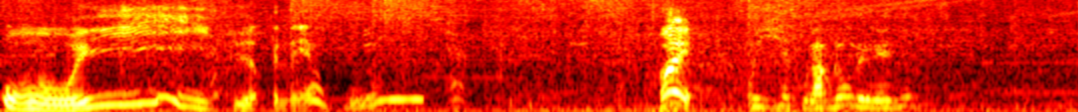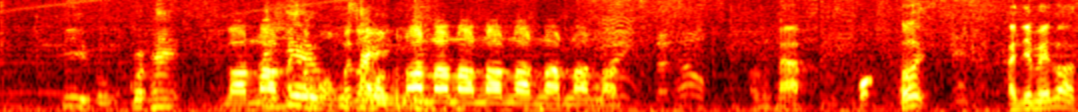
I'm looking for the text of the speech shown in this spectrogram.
โอ้ยเกือบไปแล้วเฮ้ยโอ้ยเฮียกูรับลูกหนึ่งเลยพี่พี่ผมกดให้ รอดรอดไม่ต้องห่วงไม่ต้องห่วงรอดรอดรอดรอดรอดรอดรอดรอดขอบคุณครับเฮ้ยอันยังไม่รอด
